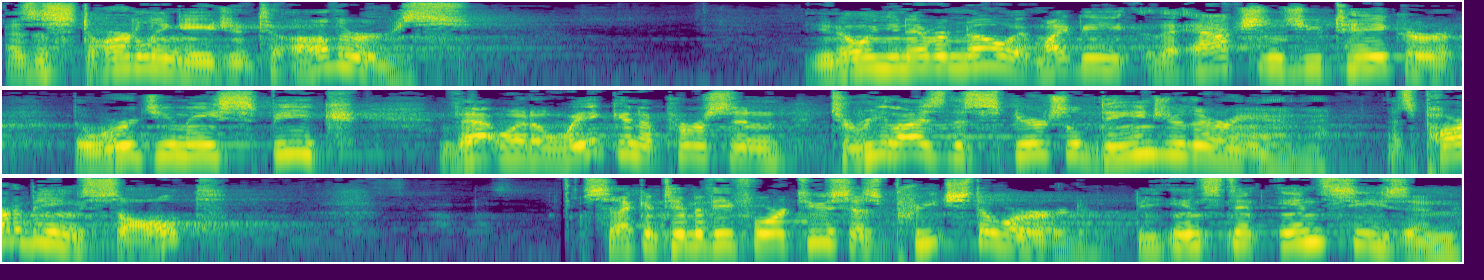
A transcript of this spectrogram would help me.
as a startling agent to others. You know, you never know. It might be the actions you take or the words you may speak that would awaken a person to realize the spiritual danger they're in. That's part of being salt. 2 Timothy 4 2 says, Preach the word, be instant in season,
